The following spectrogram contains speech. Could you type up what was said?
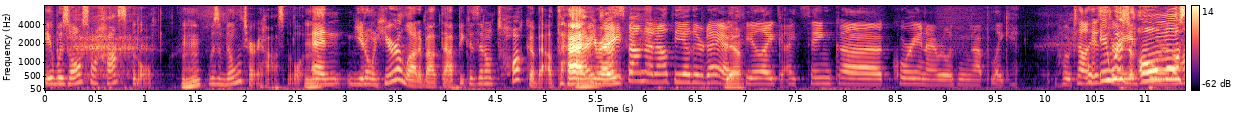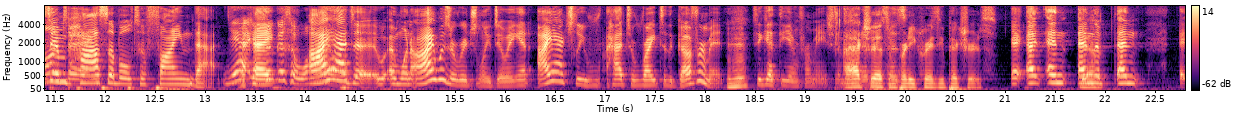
it was also a hospital. Mm-hmm. It was a military hospital. Mm-hmm. And you don't hear a lot about that because they don't talk about that I right? just found that out the other day. Yeah. I feel like I think uh, Corey and I were looking up like hotel history. it was almost impossible to find that. Yeah, it took us a I while. I had to, and when I was originally doing it, I actually had to write to the government to get the information. Mm-hmm. I actually had some pretty crazy pictures. and and and, Yeah. the, and uh,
